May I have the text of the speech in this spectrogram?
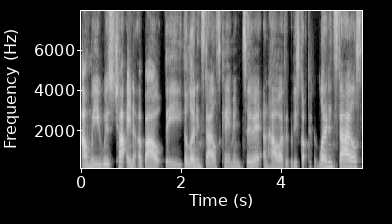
And we was chatting about the the learning styles came into it and how everybody's got different learning styles.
